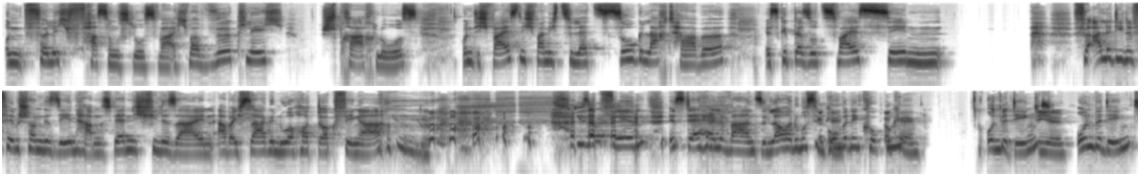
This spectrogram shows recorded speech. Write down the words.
und völlig fassungslos war. Ich war wirklich sprachlos und ich weiß nicht, wann ich zuletzt so gelacht habe. Es gibt da so zwei Szenen, für alle, die den Film schon gesehen haben, es werden nicht viele sein, aber ich sage nur Hotdog-Finger. Dieser Film ist der helle Wahnsinn. Laura, du musst ihn Okay. unbedingt gucken. Okay. Unbedingt. Deal. Unbedingt.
